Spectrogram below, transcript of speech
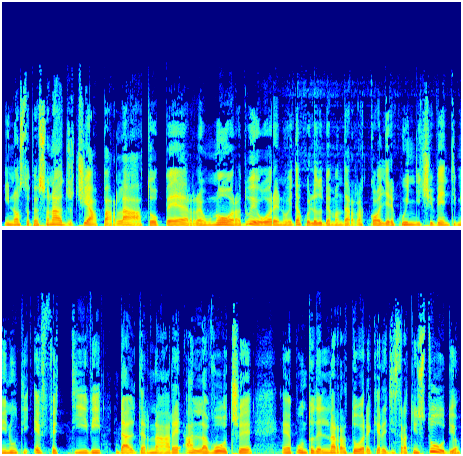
il nostro personaggio ci ha parlato per un'ora, due ore e noi da quello dobbiamo andare a raccogliere 15-20 minuti effettivi da alternare al lavoro voce eh, appunto del narratore che è registrato in studio.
